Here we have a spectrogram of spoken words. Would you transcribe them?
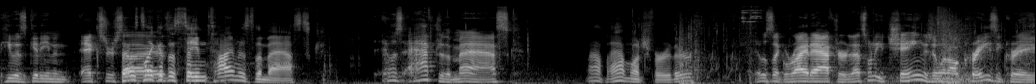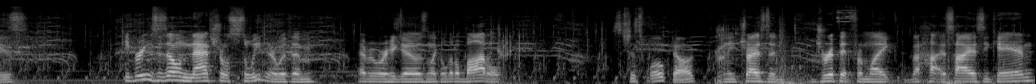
he was getting an exercise. That was like at the same time as the mask. It was after the mask. Not that much further. It was like right after. That's when he changed and went all crazy craze. He brings his own natural sweetener with him everywhere he goes in like a little bottle. He's just woke, dog. And he tries to drip it from like the high, as high as he can,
